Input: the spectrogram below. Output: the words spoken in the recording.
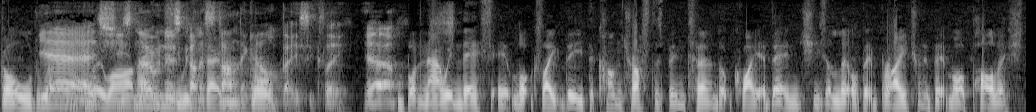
gold, yeah, red, and blue she's armor. known as kind of standing dull. out, basically. Yeah. But now in this, it looks like the the contrast has been turned up quite a bit, and she's a little bit brighter and a bit more polished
